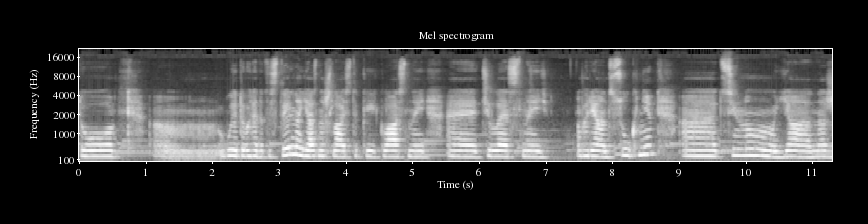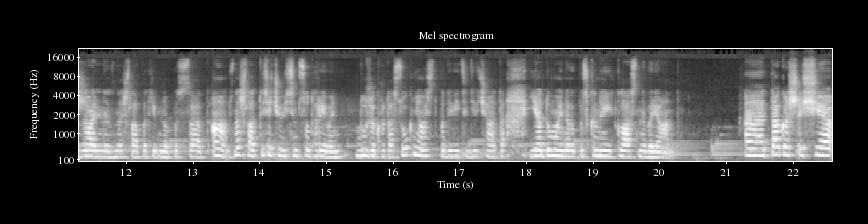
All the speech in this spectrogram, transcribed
то е, будете виглядати стильно. Я знайшла такий класний е, тілесний. Варіант сукні. Е, ціну я, на жаль, не знайшла, потрібно писати. А, знайшла 1800 гривень. Дуже крута сукня. Ось подивіться, дівчата. Я думаю, на випускний класний варіант. Також ще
